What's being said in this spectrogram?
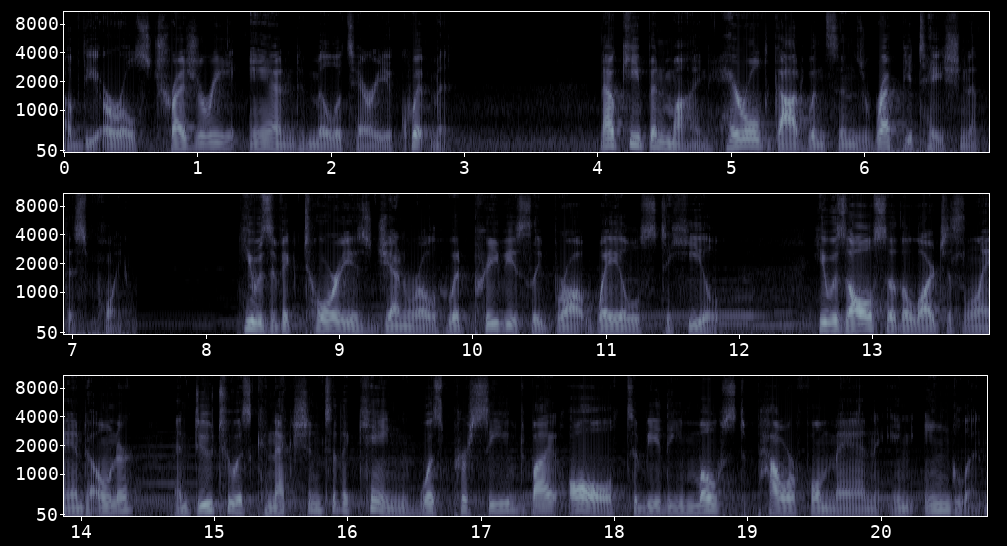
of the Earl's treasury and military equipment. Now keep in mind Harold Godwinson's reputation at this point. He was a victorious general who had previously brought Wales to heel. He was also the largest landowner and due to his connection to the king, was perceived by all to be the most powerful man in England.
